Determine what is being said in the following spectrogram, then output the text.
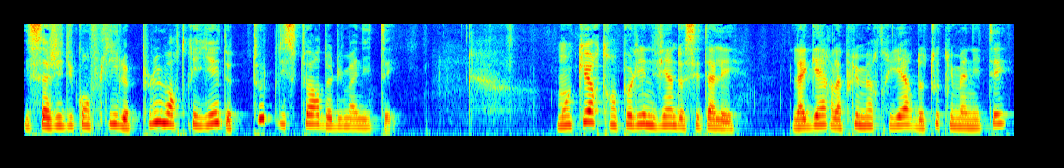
il s'agit du conflit le plus meurtrier de toute l'histoire de l'humanité. Mon cœur trampoline vient de s'étaler. La guerre la plus meurtrière de toute l'humanité.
